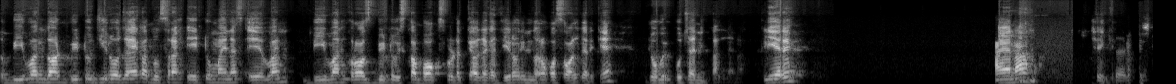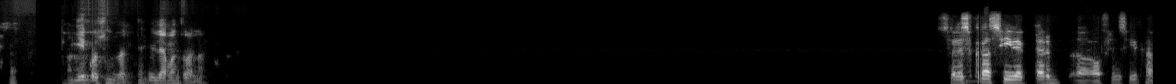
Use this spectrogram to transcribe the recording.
तो B one dot B two zero हो जाएगा दूसरा A two minus A one B one cross B two इसका बॉक्स प्रोडक्ट क्या हो जाएगा? ज़ीरो इन दोनों को सॉल्व करके जो भी पूछा निकाल लेना। क्लियर है? आया ना? ठीक है। ये क्वेश्चन रखते हैं इलेवंथ वाला। सर इसका सी वेक्टर ऑप्शन सी था?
